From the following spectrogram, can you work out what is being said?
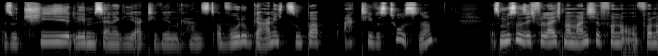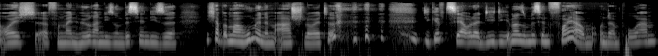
also Chi, Lebensenergie aktivieren kannst, obwohl du gar nichts super Aktives tust, ne? Das müssen sich vielleicht mal manche von, von euch, äh, von meinen Hörern, die so ein bisschen diese, ich habe immer Hummeln im Arsch, Leute. die gibt's ja, oder die, die immer so ein bisschen Feuer unterm Po haben.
